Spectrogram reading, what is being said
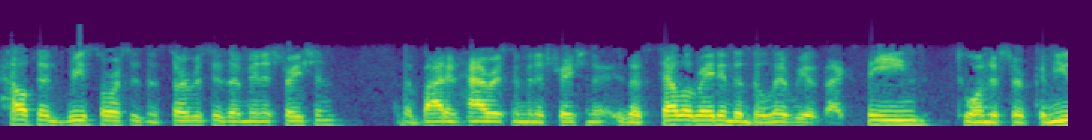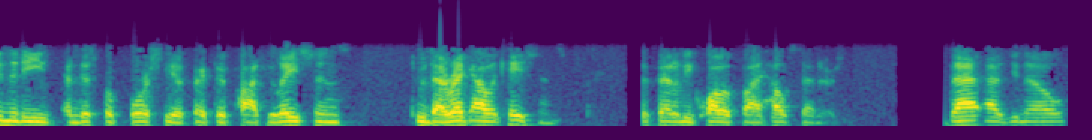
Health and Resources and Services Administration, the Biden-Harris administration is accelerating the delivery of vaccines to underserved communities and disproportionately affected populations through direct allocations to federally qualified health centers. That, as you know,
